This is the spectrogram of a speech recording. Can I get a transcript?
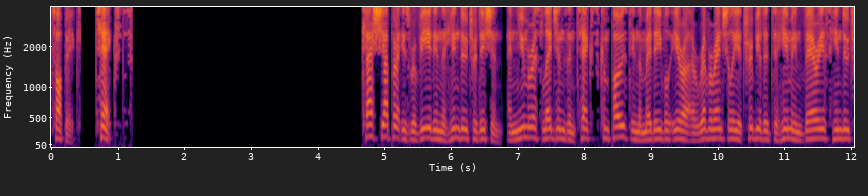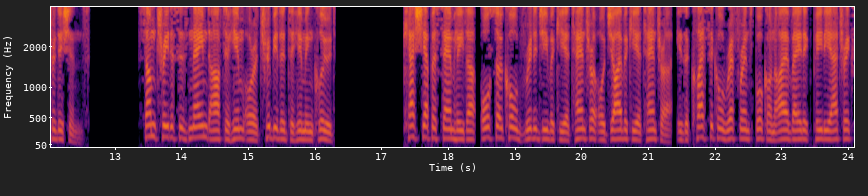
Topic: Texts Kashyapa is revered in the Hindu tradition, and numerous legends and texts composed in the medieval era are reverentially attributed to him in various Hindu traditions. Some treatises named after him or attributed to him include Kashyapa Samhita, also called Vriddhajivakya Tantra or Jivakya Tantra, is a classical reference book on Ayurvedic pediatrics,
